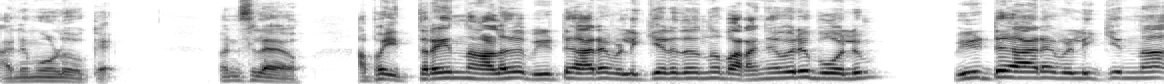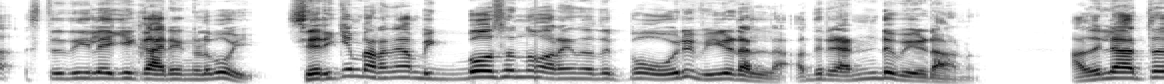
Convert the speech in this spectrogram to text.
അനുമോളും ഒക്കെ. മനസ്സിലായോ? അപ്പോൾ ഇത്രയും നാൾ വീട്ടുകാരെ വിളിക്കരുതെന്ന് പറഞ്ഞവർ പോലും വീട്ടുകാരെ വിളിക്കുന്ന സ്ഥിതിയിലേക്ക് കാര്യങ്ങൾ പോയി. ശരിക്കും പറഞ്ഞാൽ ബിഗ് ബോസ് എന്ന് പറയുന്നത് ഇപ്പോൾ ഒരു വീടല്ല അത് രണ്ട് വീടാണ്. അതിനകത്ത്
